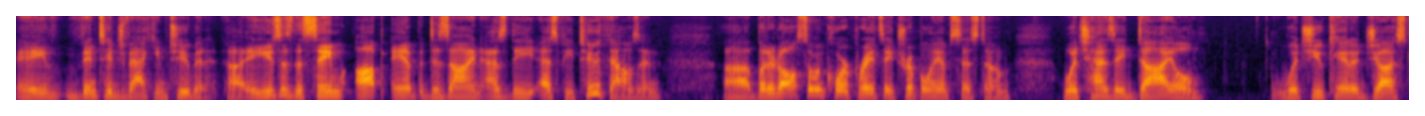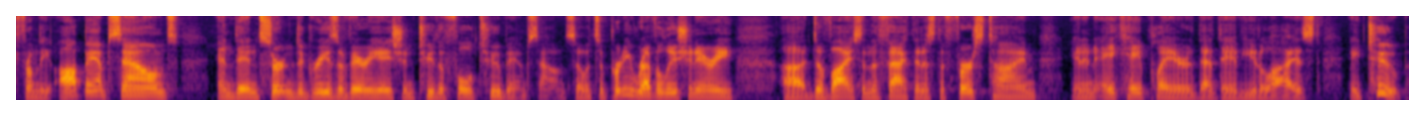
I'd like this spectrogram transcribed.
a vintage vacuum tube in it. Uh, it uses the same op amp design as the SP2000, uh, but it also incorporates a triple amp system, which has a dial which you can adjust from the op amp sound and then certain degrees of variation to the full tube amp sound. So it's a pretty revolutionary uh, device in the fact that it's the first time in an AK player that they have utilized a tube.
